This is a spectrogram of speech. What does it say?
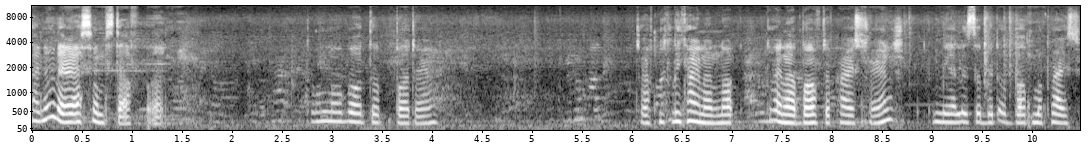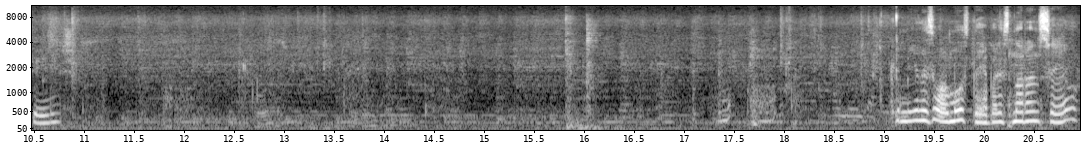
I know there are some stuff, but don't know about the butter. Definitely kind of not kind of above the price range. Is a bit above my price range. Camille is almost there, but it's not on sale.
